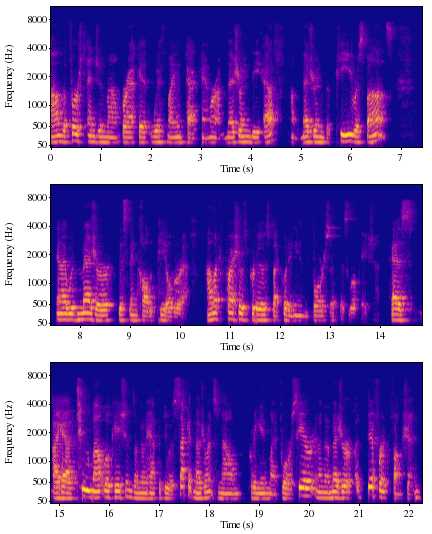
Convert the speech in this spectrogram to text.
on the first engine mount bracket with my impact hammer. I'm measuring the F, I'm measuring the P response, and I would measure this thing called the P over F. How much pressure is produced by putting in force at this location. As I have two mount locations, I'm going to have to do a second measurement. So now I'm putting in my force here, and I'm going to measure a different function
